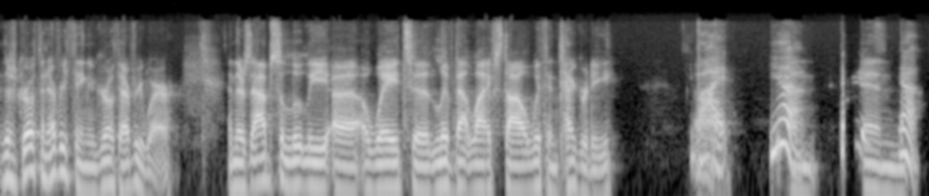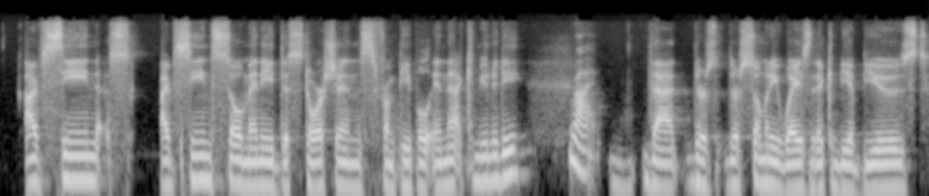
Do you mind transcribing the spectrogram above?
there's growth in everything and growth everywhere and there's absolutely a, a way to live that lifestyle with integrity Right. Um, yeah. and, and yeah. i've seen i've seen so many distortions from people in that community Right. that there's there's so many ways that it can be abused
